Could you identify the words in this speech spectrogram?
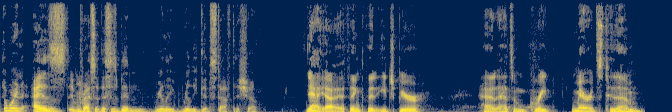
they weren't as impressive. This has been really really good stuff. This show. Yeah, yeah. I think that each beer had had some great merits to them,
